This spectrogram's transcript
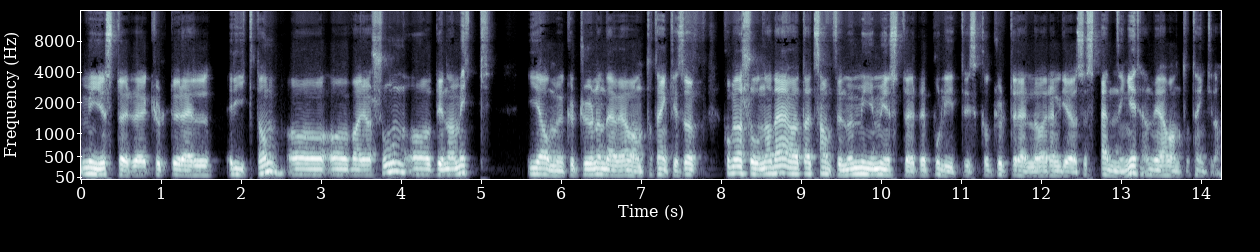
mye større kulturell rikdom og, og variasjon og dynamikk i allmuekulturen enn det vi er vant til å tenke. Så kombinasjonen av det er jo at det er et samfunn med mye mye større politiske, og kulturelle og religiøse spenninger enn vi er vant til å tenke da.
